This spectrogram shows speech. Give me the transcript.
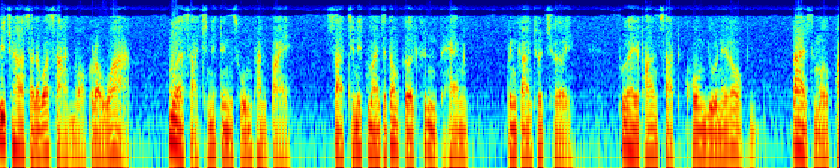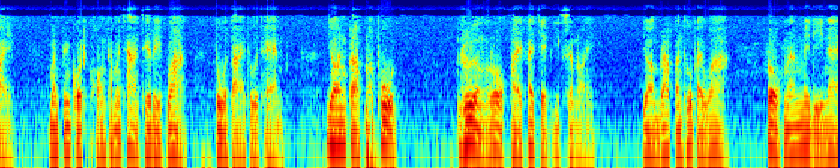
วิชาสัตวศาสตร์บอกเราว่า เมื่อสัตว์ชนิดหนึ่งสูญพันธุ์ไปสัตว์ชนิดใหม่จะต้องเกิดขึ้นแทนเป็นการชดเชย เพื่อให้พันธุ์สัตว์คงอยู่ในโลก ได้เสมอไป มันเป็นกฎของธรรมชาติที่เรียกว่า ตัวตายตัวแทน ย้อนกลับมาพูด เรื่องโรคภัยไข้เจ็บอีกสักหน่อย ยอมรับกันทั่วไปว่า โรคนั้นไม่ดีแน่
